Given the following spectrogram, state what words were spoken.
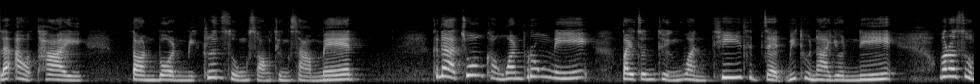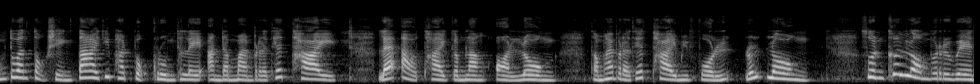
และอ่าวไทย ตอนบนมีคลื่นสูง 2-3 เมตร ขณะช่วงของวันพรุ่งนี้ ไปจนถึงวันที่ 17 มิถุนายนนี้ มรสุมตะวันตกเฉียงใต้ที่พัดปกคลุมทะเลอันดามันประเทศไทย และอ่าวไทยกำลังอ่อนลงทำให้ประเทศไทยมีฝนลดลง ส่วนคลื่นลมบริเวณ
